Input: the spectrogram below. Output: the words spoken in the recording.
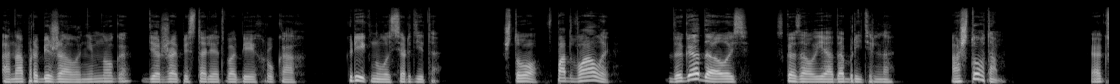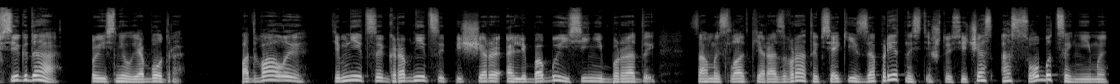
Она пробежала немного, держа пистолет в обеих руках. Крикнула сердито. «Что, в подвалы?» «Догадалась», — сказал я одобрительно. «А что там?» «Как всегда», — пояснил я бодро. «Подвалы, темницы, гробницы, пещеры Алибабы и Синей Бороды, самый сладкий разврат и всякие запретности, что сейчас особо ценимы».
